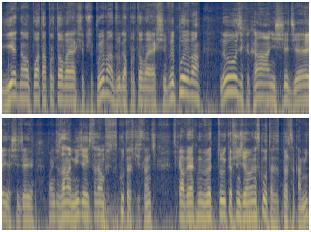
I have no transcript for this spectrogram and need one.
jedna opłata portowa jak się przypływa, druga portowa jak się wypływa. Ludzie kochani, się dzieje, się dzieje. Pani tu za nami idzie i chce nam skuter wcisnąć. Ciekawe jak my we trójkę wsiądziemy na skuter z plecakami.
